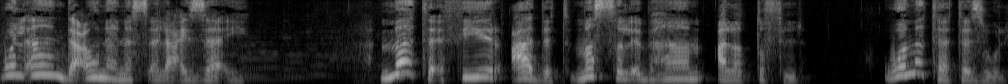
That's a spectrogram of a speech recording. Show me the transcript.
والآن دعونا نسأل أعزائي ما تأثير عادة مص الإبهام على الطفل؟ ومتى تزول؟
